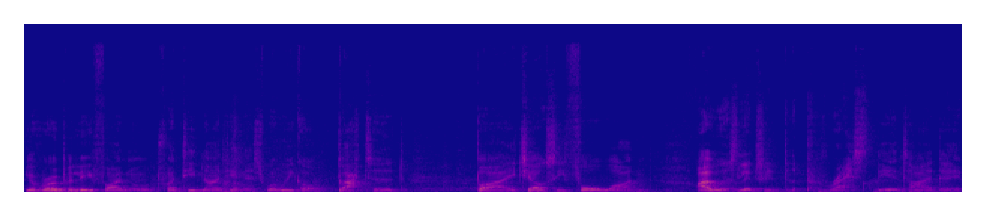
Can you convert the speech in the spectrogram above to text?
Europa League final 2019 ish where we got battered by Chelsea 4 1. I was literally depressed the entire day.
